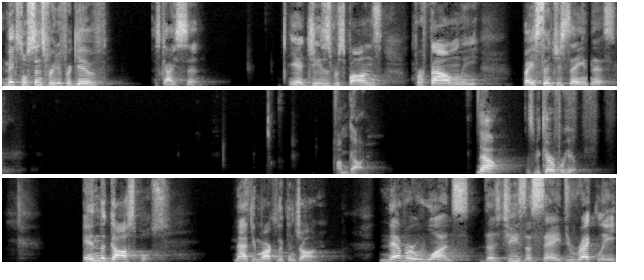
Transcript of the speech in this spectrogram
It makes no sense for you to forgive this guy's sin. Yet Jesus responds profoundly by essentially saying this I'm God. Now, let's be careful here. In the Gospels, Matthew, Mark, Luke, and John, never once does Jesus say directly,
